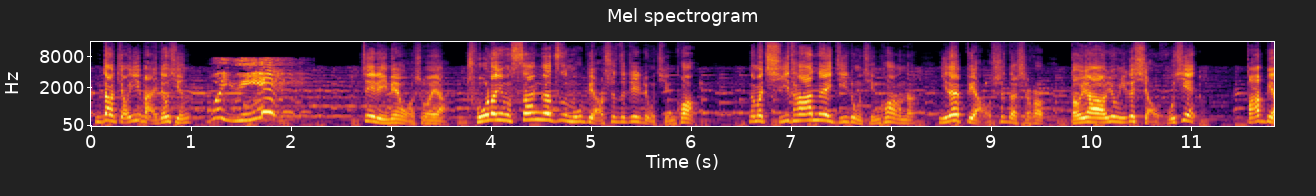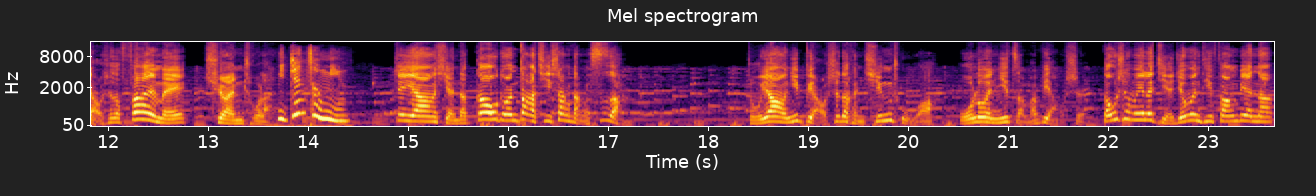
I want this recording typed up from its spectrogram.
你到角一百都行。我晕。这里面我说呀，除了用三个字母表示的这种情况，那么其他那几种情况呢？你在表示的时候都要用一个小弧线，把表示的范围圈出来。你真聪明，这样显得高端大气上档次啊。主要你表示的很清楚啊，无论你怎么表示，都是为了解决问题方便呢，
